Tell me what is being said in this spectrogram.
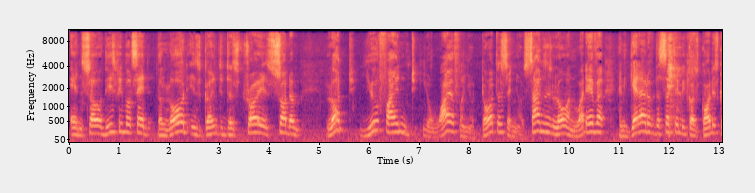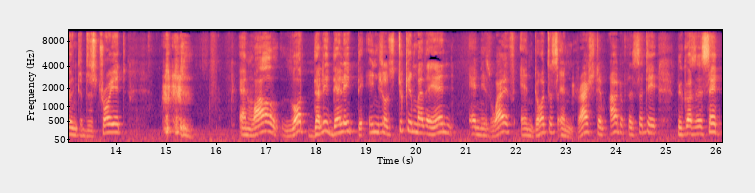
And so these people said, The Lord is going to destroy Sodom Lot, you find your wife and your daughters and your sons in law and whatever and get out of the city because God is going to destroy it. and while Lot dilly dallied, the angels took him by the hand and his wife and daughters and rushed him out of the city because they said,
